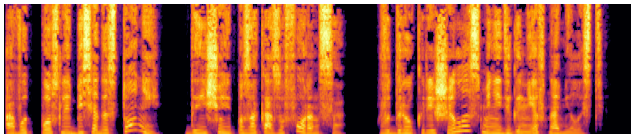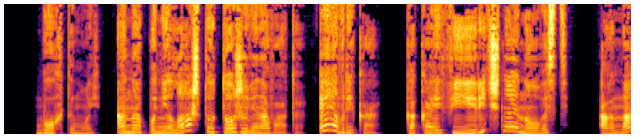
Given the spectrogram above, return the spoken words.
а вот после беседы с Тоней, да еще и по заказу Форенса, вдруг решила сменить гнев на милость. Бог ты мой, она поняла, что тоже виновата. Эврика! Какая фееричная новость! Она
